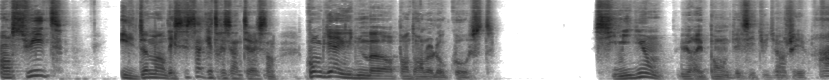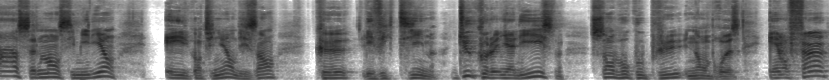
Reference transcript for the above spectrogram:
Ensuite, il demande, et c'est ça qui est très intéressant, combien a eu de morts pendant l'Holocauste? 6 millions, lui répondent les étudiants juifs. Ah, seulement 6 millions. Et il continue en disant que les victimes du colonialisme sont beaucoup plus nombreuses. Et enfin,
